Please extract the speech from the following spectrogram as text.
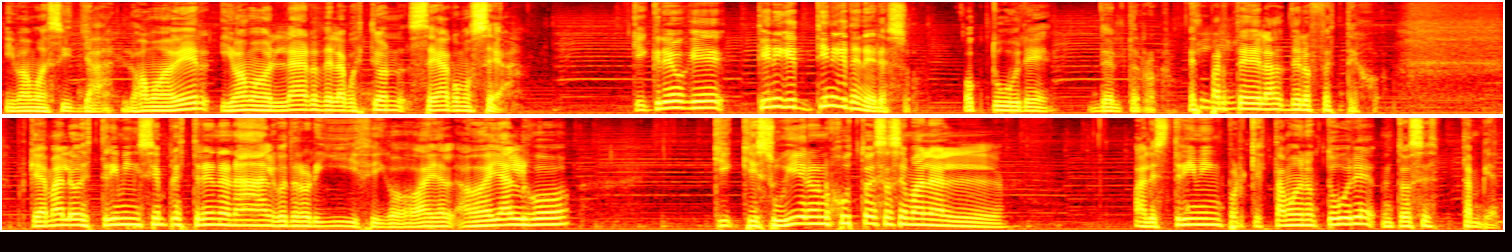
y vamos a decir, ya, lo vamos a ver y vamos a hablar de la cuestión sea como sea. Que creo que tiene que, tiene que tener eso. Octubre del terror. Es Sí. parte de, la- de los festejos. Porque además los streaming siempre estrenan algo terrorífico. Hay, hay algo que, que subieron justo esa semana al, al streaming porque estamos en octubre. Entonces también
